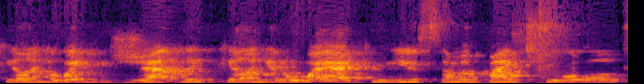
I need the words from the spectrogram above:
peeling away, gently peeling it away. I can use some of my tools.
